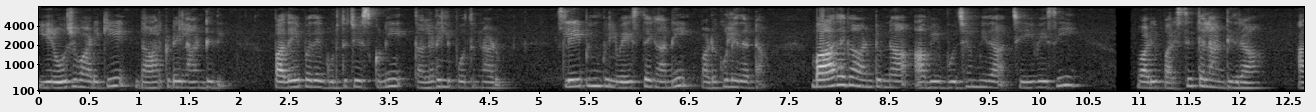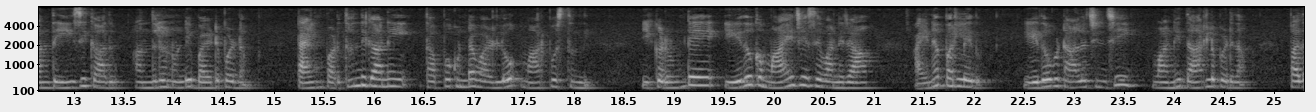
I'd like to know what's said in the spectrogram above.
ఈరోజు వాడికి డార్క్ డే లాంటిది. పదే పదే గుర్తు చేసుకుని తల్లడిల్లిపోతున్నాడు. స్లీపింగ్ పిల్ వేస్తే గానీ పడుకోలేదట. బాధగా అంటున్న అవి భుజం మీద చేయి వేసి వాడి పరిస్థితి లాంటిదిరా అంత ఈజీ కాదు. అందులో నుండి బయటపడడం. టైం పడుతుంది కానీ తప్పకుండా వాడిలో మార్పు వస్తుంది. ఇక్కడ ఉంటే ఏదో ఒక మాయ చేసేవాణ్ణిరా అయినా పర్లేదు. ఏదో ఒకటి ఆలోచించి వాణ్ణి దారిలో పెడదాం. పద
